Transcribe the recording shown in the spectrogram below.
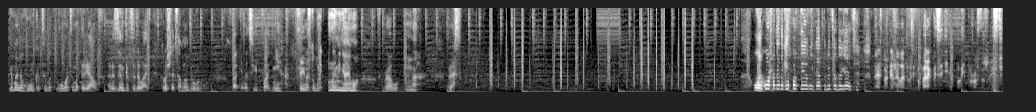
Для мене гумка це гума це матеріал, резинка це девайс. Коротше, так само на другу руку. Так, і на ці два дні цей наступний ми міняємо вправу на прес. Ой, Гоша, ти такий спортивний, як тобі це вдається? Я спортивний, але друзі, поперек від сидіння болить просто жесть.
